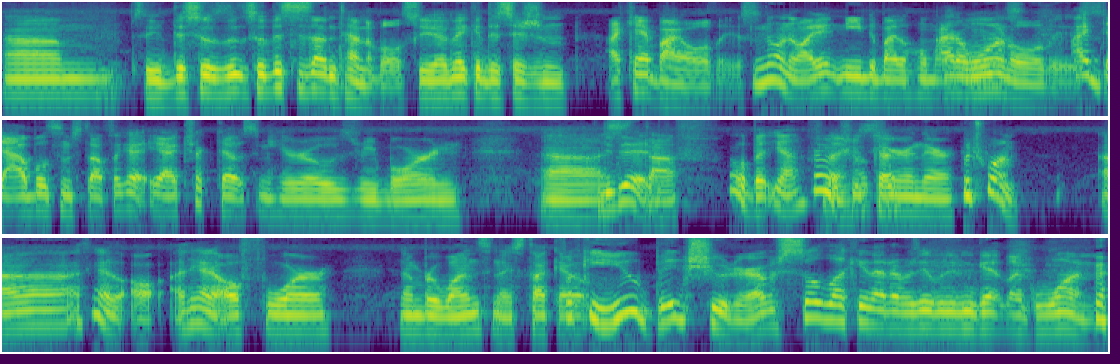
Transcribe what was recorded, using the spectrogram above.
Um, See, this is so this is untenable. So you make a decision. I can't buy all of these. no, no, I didn't need to buy the whole. I don't want all of these. I dabbled some stuff. Like I, yeah, I checked out some Heroes Reborn. Uh, You did? stuff a little bit. Yeah, Really? Okay. here and there. Which one? Uh, I think I had all. I think I had all four number ones, and I stuck out. Look at you, big shooter. I was so lucky that I was able to even get like one.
